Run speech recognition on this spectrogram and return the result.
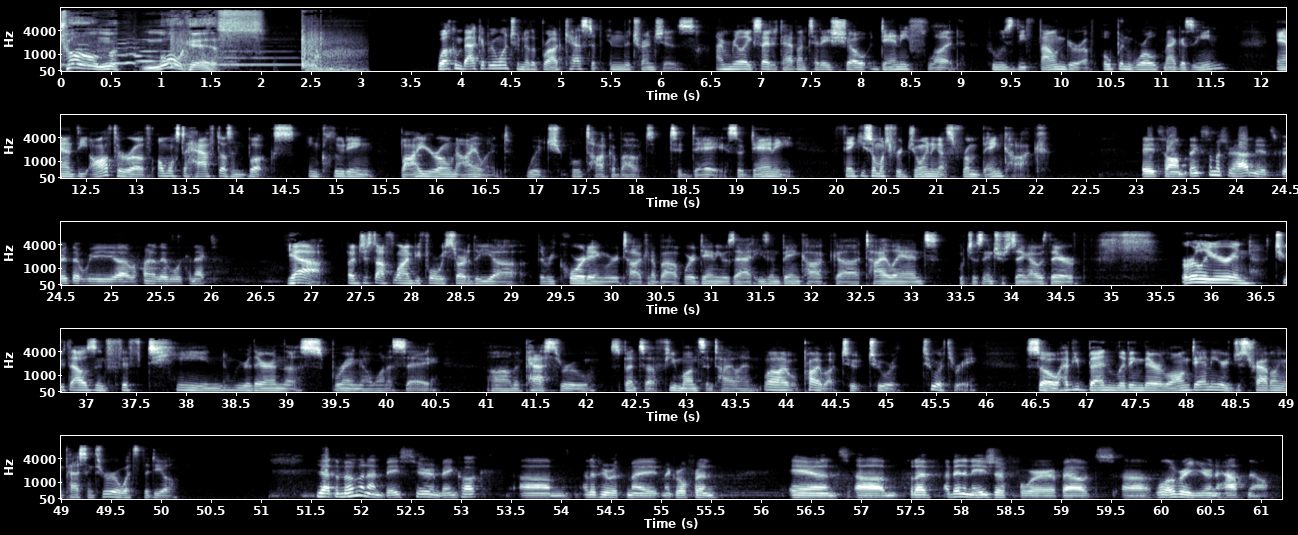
Tom Morkes. Welcome back, everyone, to another broadcast of In the Trenches. I'm really excited to have on today's show Danny Flood, who is the founder of Open World Magazine and the author of almost a half dozen books, including Buy Your Own Island, which we'll talk about today. So, Danny, thank you so much for joining us from Bangkok. Hey, Tom. Thanks so much for having me. It's great that we uh, were finally able to connect. Yeah, uh, just offline before we started the uh, the recording, we were talking about where Danny was at. He's in Bangkok, uh, Thailand, which is interesting. I was there earlier in 2015. We were there in the spring, I want to say, um, and passed through. Spent a few months in Thailand. Well, probably about two, two or two or three. So, have you been living there long, Danny, or are you just traveling and passing through, or what's the deal? Yeah, at the moment I'm based here in Bangkok. Um, I live here with my, my girlfriend and um, but I've I've been in Asia for about uh, well over a year and a half now.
